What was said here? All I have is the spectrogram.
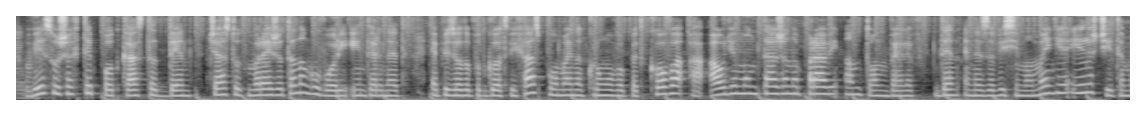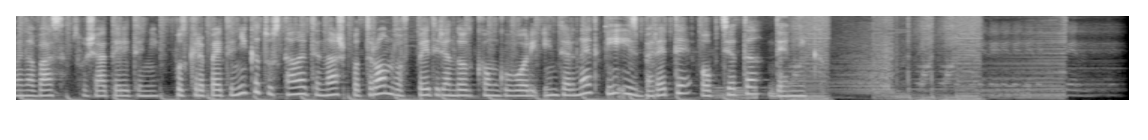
Вие слушахте подкаста Ден, част от мрежата на Говори Интернет. Епизода подготвих аз, Пламена Крумова Петкова, а аудиомонтажа направи Антон Велев. Ден е независима медия и разчитаме на вас, слушателите ни. Подкрепете ни, като станете наш патрон в patreon.com Говори Интернет и изберете опцията Денник.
